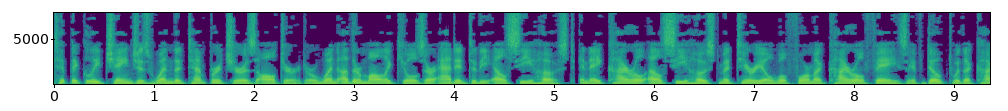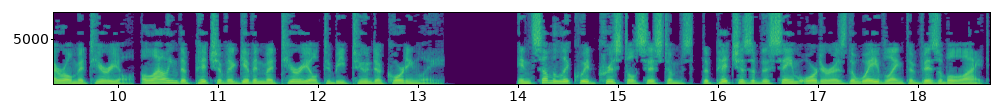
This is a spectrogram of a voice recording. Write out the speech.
typically changes when the temperature is altered or when other molecules are added to the LC host and a chiral LC host material will form a chiral phase if doped with a chiral material, allowing the pitch of a given material to be tuned accordingly. In some liquid crystal systems, the pitch is of the same order as the wavelength of visible light.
